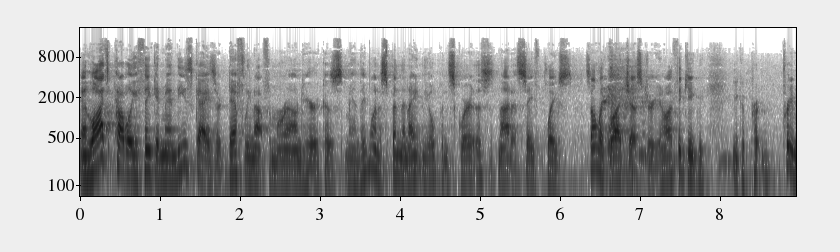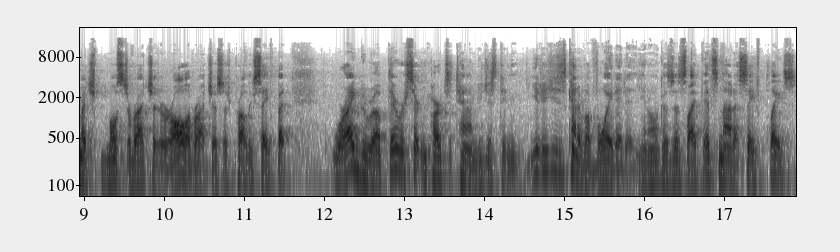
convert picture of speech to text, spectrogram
And Lot's probably thinking, man, these guys are definitely not from around here because, man, they want to spend the night in the open square. This is not a safe place. It's not like Rochester, you know. I think you could, you could pr- pretty much most of Rochester, or all of Rochester is probably safe. But where I grew up, there were certain parts of town you just didn't, you just kind of avoided it, you know, because it's like it's not a safe place.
